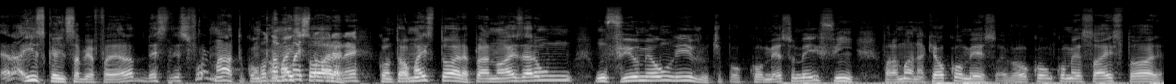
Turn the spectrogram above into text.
era isso que a gente sabia fazer, era desse, desse formato, contar Contava uma, uma história, história, né? Contar uma história. Pra nós era um, um filme ou um livro, tipo, começo, meio e fim. Fala, mano, aqui é o começo, aí eu vou com- começar a história.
